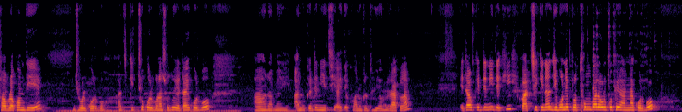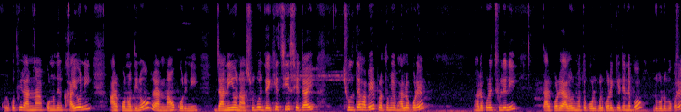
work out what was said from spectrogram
সব রকম দিয়ে ঝোল করব। আজ কিচ্ছু করব না, শুধু এটাই করব। আর আমি আলু কেটে নিয়েছি। এই দেখো, আলুটা ধুয়ে আমি রাখলাম। এটাও কেটে নিই, দেখি পারছি কিনা। জীবনে প্রথমবার ওলকপি রান্না করব। ওলকপি রান্না কোনো দিন খাইও নি আর কোনো দিনও রান্নাও করিনি। জানিও না, শুধু দেখেছি সেটাই ছুলতে হবে, প্রথমে ভালো করে ভালো করে ছুলে নিই তারপরে আলুর মতো গোল গোল করে কেটে নেব, ডুবো ডুবো করে।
